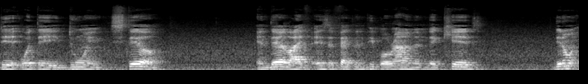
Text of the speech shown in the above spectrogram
did what they doing still in their life is affecting the people around them, their kids. They don't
